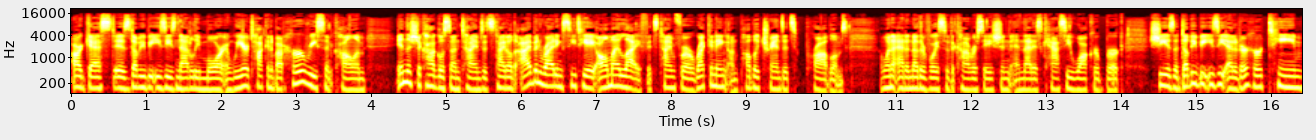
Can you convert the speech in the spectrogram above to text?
Our guest is WBEZ's Natalie Moore, and we are talking about her recent column in the Chicago Sun-Times. It's titled, I've been riding CTA all my life. It's time for a reckoning on public transit's problems. I want to add another voice to the conversation, and that is Cassie Walker Burke. She is a WBEZ editor. Her team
